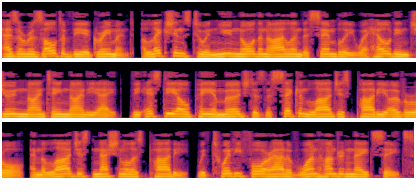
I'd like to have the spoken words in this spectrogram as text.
As a result of the agreement, elections to a new Northern Ireland Assembly were held in June 1998. The SDLP emerged as the second largest party overall, and the largest nationalist party, with 24 out of 108 seats.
